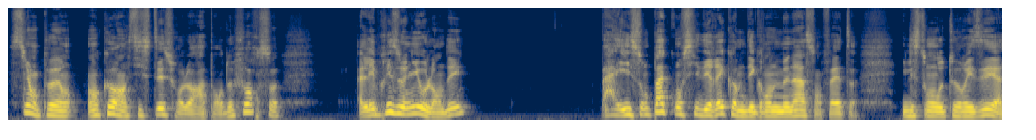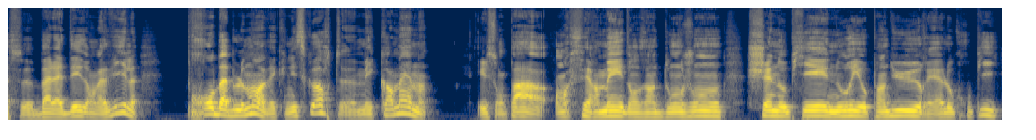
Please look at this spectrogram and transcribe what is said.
Si on peut encore insister sur le rapport de force, les prisonniers hollandais, bah, ils sont pas considérés comme des grandes menaces en fait. Ils sont autorisés à se balader dans la ville, probablement avec une escorte, mais quand même. Ils sont pas enfermés dans un donjon, chaîne aux pieds, nourris au pain dur et à l'eau croupie.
